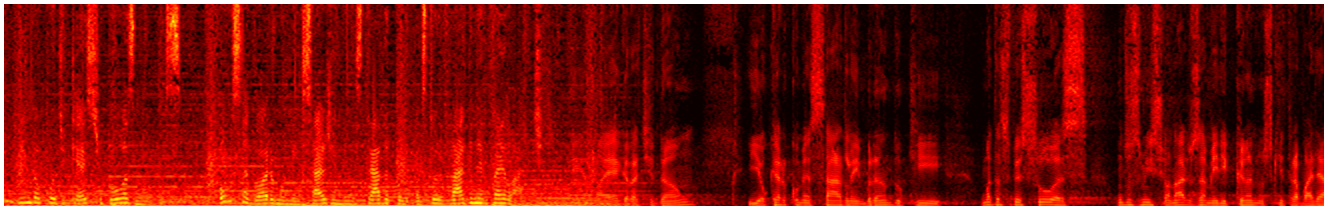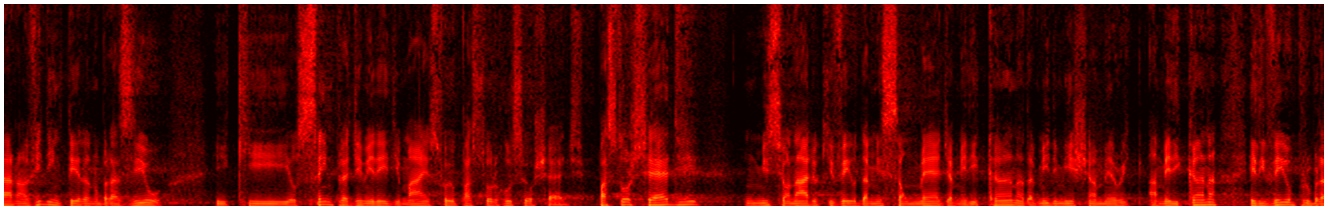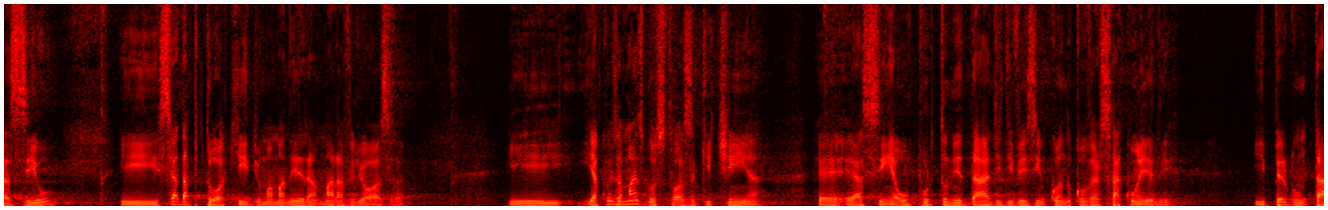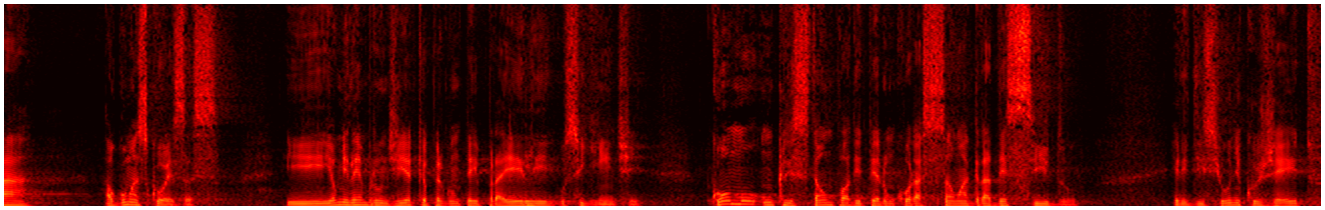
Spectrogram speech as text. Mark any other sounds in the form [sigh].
Bem-vindo ao podcast Boas Novas. Ouça agora uma mensagem ministrada pelo pastor Wagner Vailate. O tema é gratidão e eu quero começar lembrando que uma das pessoas, um dos missionários americanos que trabalharam a vida inteira no Brasil e que eu sempre admirei demais foi o pastor Russell Shedd. Pastor Shedd, um missionário que veio da missão média americana, da Mid Mission americana, ele veio para o Brasil e se adaptou aqui de uma maneira maravilhosa. E, e a coisa mais gostosa que tinha é, é assim, a oportunidade de vez em quando conversar com ele e perguntar algumas coisas. E eu me lembro um dia que eu perguntei para ele o seguinte: como um cristão pode ter um coração agradecido? Ele disse: o único jeito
